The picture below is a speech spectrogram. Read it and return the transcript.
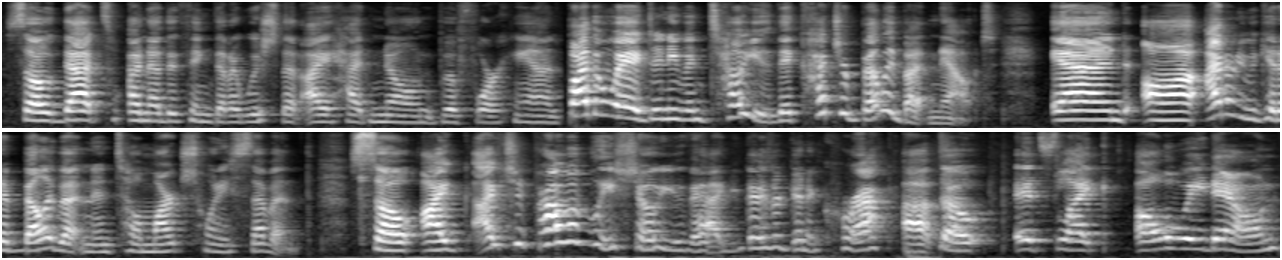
so that's another thing that i wish that i had known beforehand by the way i didn't even tell you they cut your belly button out and uh, I don't even get a belly button until March 27th. So I, I should probably show you that. You guys are gonna crack up. So it's like all the way down.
